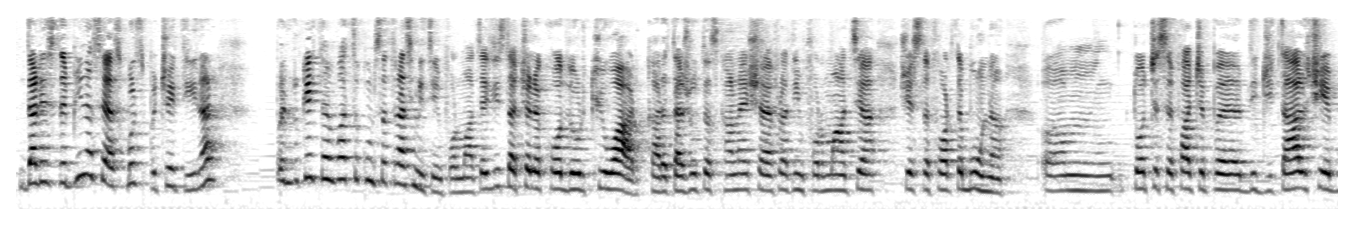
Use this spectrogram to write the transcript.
dar este bine să-i asculți pe cei tineri pentru că ei te învață cum să transmiți informația. Există acele coduri QR care te ajută să scanezi și ai aflat informația și este foarte bună. Um, tot ce se face pe digital și e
